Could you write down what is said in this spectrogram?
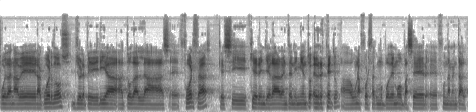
puedan haber acuerdos. Yo le pediría a todas las eh, fuerzas que si quieren llegar a entendimiento, el respeto a una fuerza como Podemos va a ser eh, fundamental.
